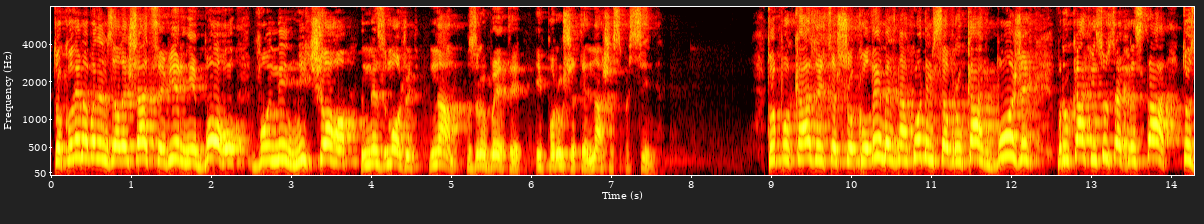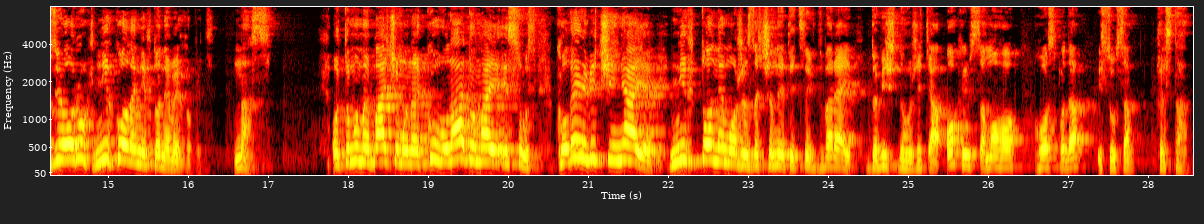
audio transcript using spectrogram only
то коли ми будемо залишатися вірні Богу, вони нічого не зможуть нам зробити і порушити наше спасіння. То показується, що коли ми знаходимося в руках Божих, в руках Ісуса Христа, то з Його рук ніколи ніхто не вихопить нас. От тому ми бачимо, на яку владу має Ісус. Коли Він відчиняє, ніхто не може зачинити цих дверей до вічного життя, окрім самого Господа Ісуса Христа.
